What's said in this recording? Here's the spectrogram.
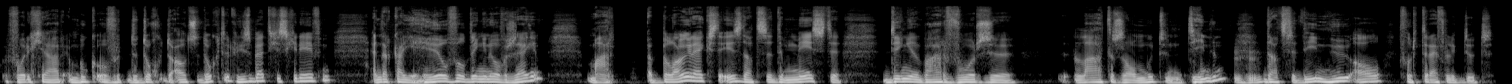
vorig jaar een boek over de, de oudste dochter, Lisbeth, geschreven. En daar kan je heel veel dingen over zeggen. Maar het belangrijkste is dat ze de meeste dingen waarvoor ze later zal moeten dienen, mhm. dat ze die nu al voortreffelijk doet.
